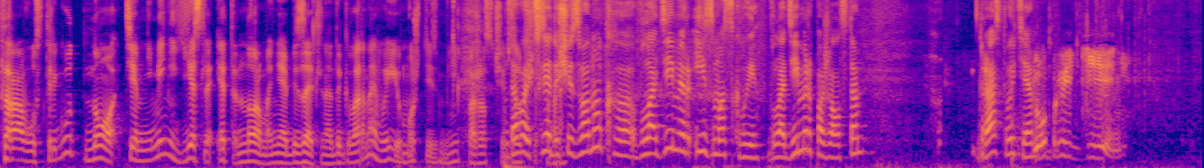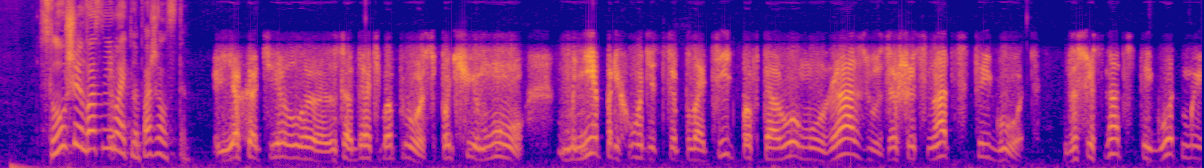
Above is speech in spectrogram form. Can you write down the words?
траву стригут, но, тем не менее, если эта норма не обязательно договорная, вы ее можете изменить, пожалуйста, через Давайте следующий звонок. Владимир из Москвы. Владимир, пожалуйста. Здравствуйте. Добрый день. Слушаем вас внимательно, пожалуйста. Я хотел э, задать вопрос, почему мне приходится платить по второму разу за шестнадцатый год? За шестнадцатый год мы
